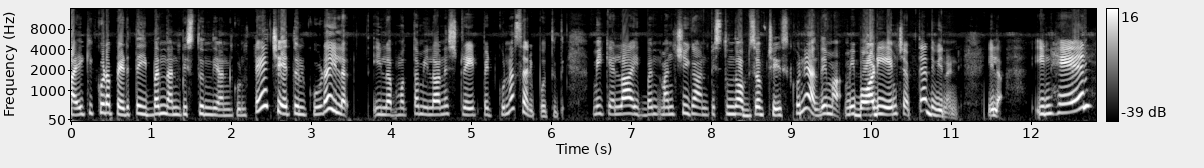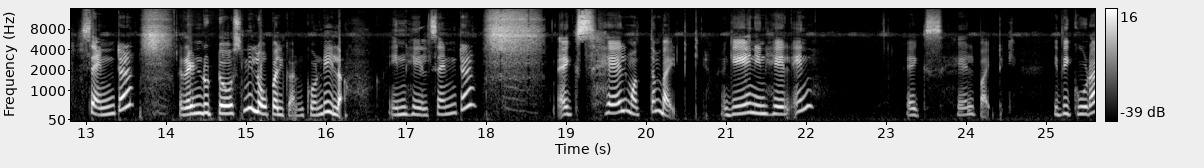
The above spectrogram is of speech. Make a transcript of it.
పైకి కూడా పెడితే ఇబ్బంది అనిపిస్తుంది అనుకుంటే చేతులు కూడా ఇలా ఇలా మొత్తం ఇలానే స్ట్రైట్ పెట్టుకున్నా సరిపోతుంది. మీకు ఎలా ఇబ్బంది మంచిగా అనిపిస్తుందో అబ్జర్వ్ చేసుకొని అదే మా మీ బాడీ ఏం చెప్తే అది వినండి. ఇలా ఇన్హేల్ సెంటర్ రెండు టోస్ని లోపలికి అనుకోండి ఇలా. ఇన్హేల్ సెంటర్ ఎక్స్హేల్ మొత్తం బయటికి. అగైన్ ఇన్హేల్ ఇన్ ఎక్స్హేల్ బయటికి. ఇది కూడా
